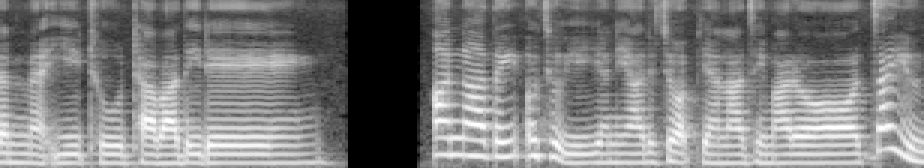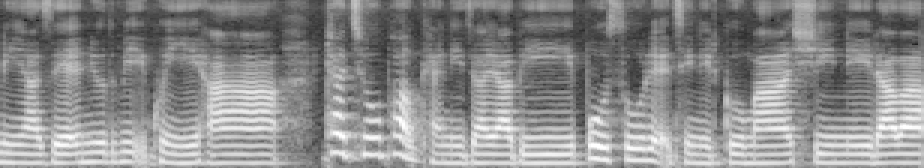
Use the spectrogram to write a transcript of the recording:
လက်မှတ်ရေးထိုးထားပါသေးတယ်။ အာနာသိန်းအုပ်ချုပ်ရေးရန်ရာတကြော့ပြန်လာချိန်မှာတော့ကြိုက်ယူနေရစေအမျိုးသမီးအခွင့်အရေးဟာထတ်ချိုးဖောက်ခံနေကြရပြီးပို့ဆိုးတဲ့အခြေအနေတကူမှရှိနေတာပါ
